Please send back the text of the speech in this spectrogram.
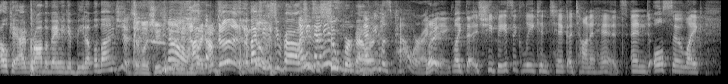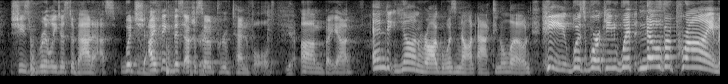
okay, I'd rob a bank and get beat up a bunch. Yeah, someone shoots No, you and you're just I- like, I'm good. I'm If I going. choose a superpower, I'll I mean, choose that a is superpower. Nebula's power. I Right. think like that. She basically can take a ton of hits, and also like she's really just a badass, which I think this episode proved tenfold. Yeah. Um. But yeah. And Yon-Rogg was not acting alone. He was working with Nova Prime.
